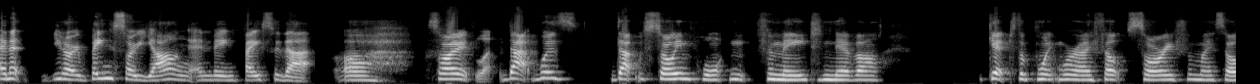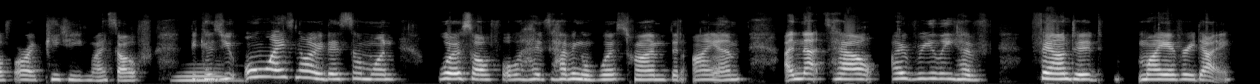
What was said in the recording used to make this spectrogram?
and it you know being so young and being faced with that oh. so that was that was so important for me to never get to the point where I felt sorry for myself or I pitied myself mm. because you always know there's someone worse off or has having a worse time than I am. And that's how I really have founded my everyday.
